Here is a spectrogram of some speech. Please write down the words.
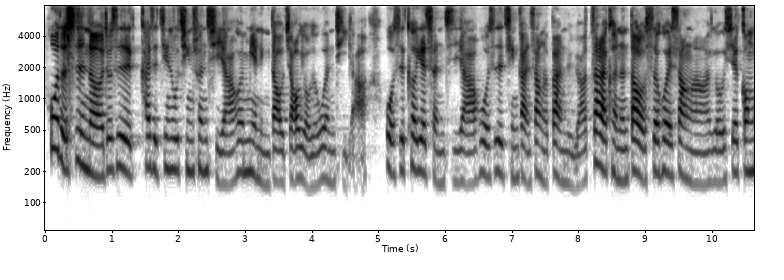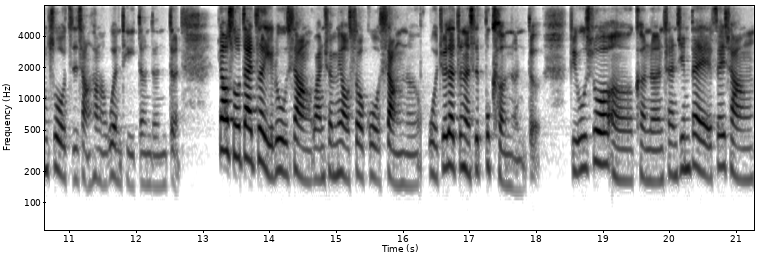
或者是呢，就是开始进入青春期啊，会面临到交友的问题啊，或者是课业成绩啊，或者是情感上的伴侣啊，再来可能到了社会上啊，有一些工作职场上的问题等等等。要说在这一路上完全没有受过伤呢，我觉得真的是不可能的。比如说，呃，可能曾经被非常。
